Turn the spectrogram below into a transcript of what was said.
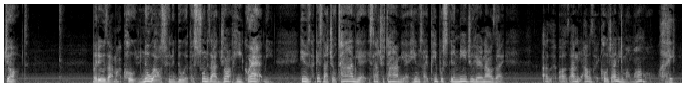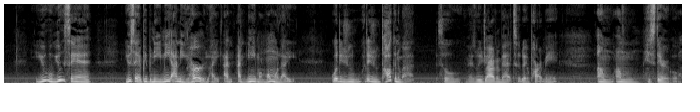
jumped. But it was like my coach knew I was finna do it because as soon as I jumped, he grabbed me. He was like, It's not your time yet. It's not your time yet. He was like, People still need you here. And I was like, I was like, boss, I need, I was like, coach, I need my mama. Like, you, you saying, you saying people need me, I need her. Like, I, I need my mama. Like, what did you, what are you talking about? So as we driving back to the apartment, I'm, I'm hysterical.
